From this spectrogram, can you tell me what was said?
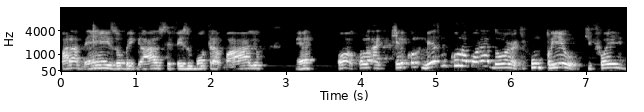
Parabéns, obrigado, você fez um bom trabalho né? Ó, aquele mesmo colaborador que cumpriu, que foi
